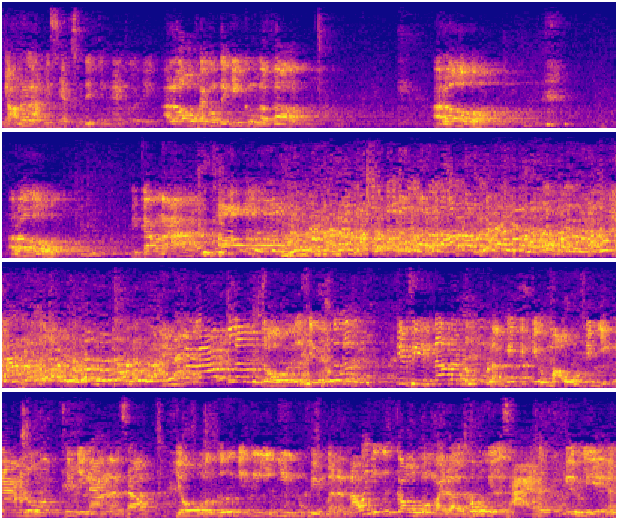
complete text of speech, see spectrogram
Nhỏ nó làm đi xếp xin chẳng hạn, gọi điện. Alo, phải công ty chiến cường lực không alo. Alo. Bị câm hả? Ờ Phim nó lắm lắm rồi thì cái phim đó nó đúng là cái kiểu mẫu phim Việt Nam luôn á phim Việt Nam là sao? Vô mà cứ những cái diễn viên trong phim mà nó nói những cái câu mà ngoài đời không bao giờ xài hết kiểu như vậy nè.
